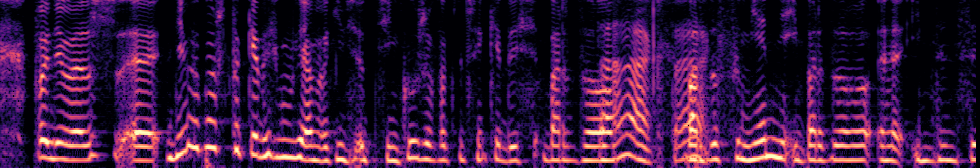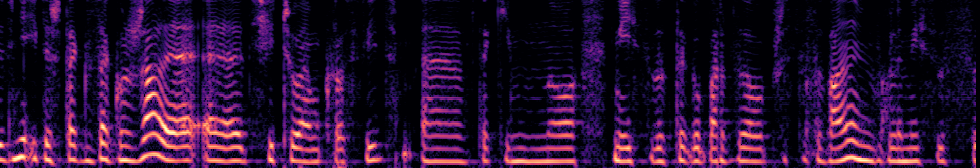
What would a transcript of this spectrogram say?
ponieważ e, nie wiem, już to kiedyś mówiłam w jakimś odcinku, że faktycznie kiedyś bardzo, tak, tak. bardzo sumiennie i bardzo e, intensywnie i też tak zagorzale e, ćwiczyłam crossfit e, w takim no, miejscu do tego bardzo przystosowanym, w ogóle miejscu z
